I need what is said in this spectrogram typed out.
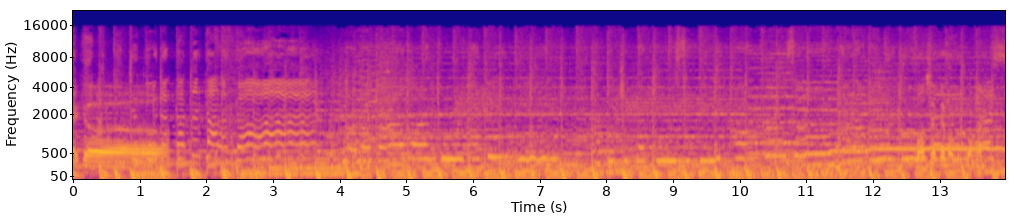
Umurku Konsepnya bagus banget.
